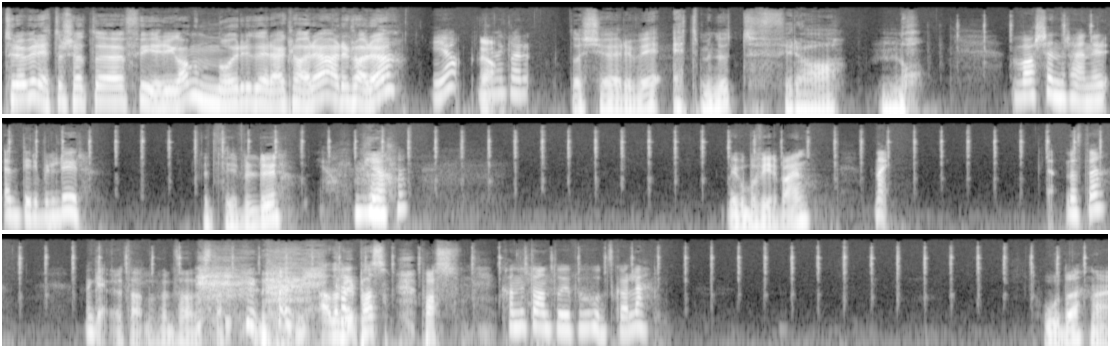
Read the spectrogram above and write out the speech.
tror jeg vi rett og slett eh, fyrer i gang når dere er klare. Er dere klare? ja, vi er klare. Da kjører vi ett minutt fra nå. Hva kjennetegner et virveldyr? Et virveldyr. Ja. Det går på fire bein. Neste. Ok. Jeg tar, jeg tar neste. Ja, da blir det pass. Pass. Kan du ta et ord for hodeskalle? Hode? Nei.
